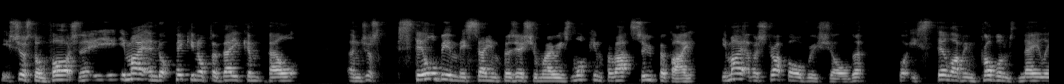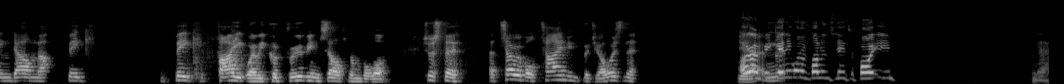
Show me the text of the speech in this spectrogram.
It's just unfortunate. He, he might end up picking up a vacant belt and just still be in the same position where he's looking for that super fight. He might have a strap over his shoulder, but he's still having problems nailing down that big, big fight where he could prove himself number one. Just a, a terrible timing for Joe, isn't it? I don't think and- anyone will volunteer to fight him. Yeah.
